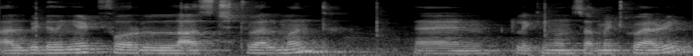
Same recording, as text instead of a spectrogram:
I'll be doing it for last 12 month and clicking on submit query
